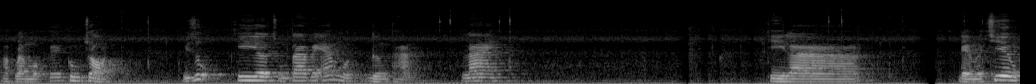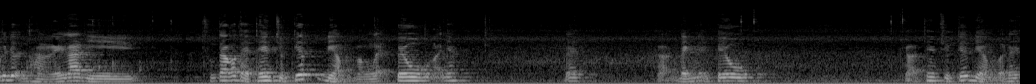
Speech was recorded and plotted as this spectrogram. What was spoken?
hoặc là một cái cung tròn. Ví dụ khi chúng ta vẽ một đường thẳng line, thì là để mà chia một cái đoạn thẳng đấy ra thì chúng ta có thể thêm trực tiếp điểm bằng lệnh PO các bạn nhé. Đây các bạn đánh lệnh PO các bạn thêm trực tiếp điểm vào đây.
